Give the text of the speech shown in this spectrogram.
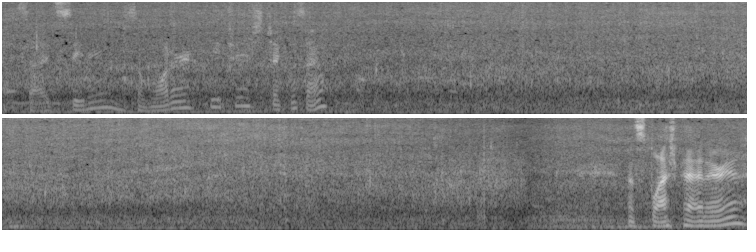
Outside seating, some water features. Check this out. A splash pad area.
